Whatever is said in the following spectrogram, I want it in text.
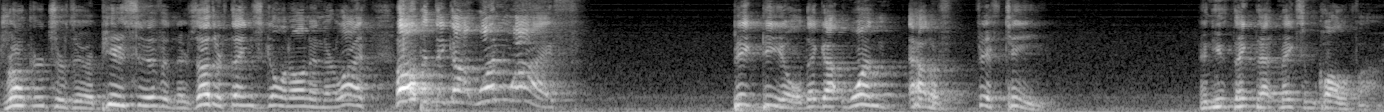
drunkards or they're abusive and there's other things going on in their life. Oh, but they got one wife. Big deal. They got one out of 15. And you think that makes them qualified.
